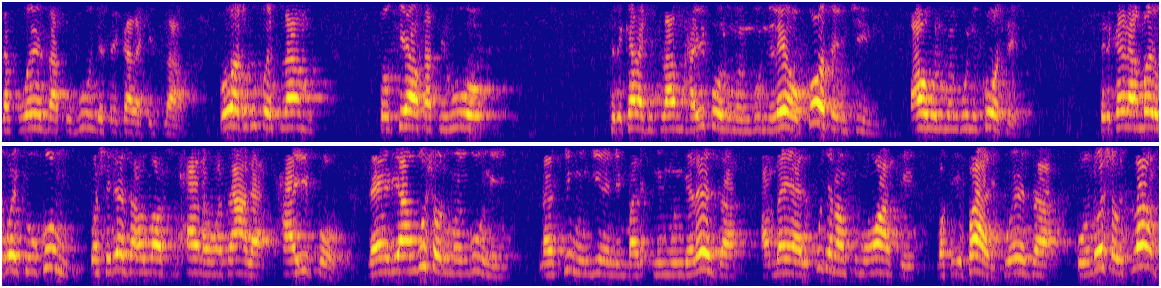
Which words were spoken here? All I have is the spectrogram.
za kuweza kuvunja serikali ya Kiislamu. Kwa hiyo watukufu wa Islamu tokea wakati huo serikali ya Kiislamu haipo ulimwenguni leo kote nchini au ulimwenguni kote. Serikali ambayo ilikuwa ikihukumu kwa sheria za Allah Subhanahu wa Ta'ala haipo na iliangusha ulimwenguni na si mwingine ni, Mwingereza ambaye alikuja na mfumo wake wa kibepari kuweza kuondosha Uislamu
